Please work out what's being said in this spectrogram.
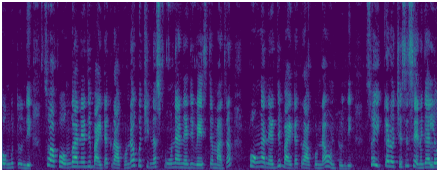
పొంగుతుంది. సో ఆ పొంగు అనేది బయటకు రాకుండా ఒక చిన్న స్పూన్ అనేది వేస్తే మాత్రం పొంగు అనేది బయటకు రాకుండా ఉంటుంది. సో ఇక్కడ వచ్చేసి శనగలు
